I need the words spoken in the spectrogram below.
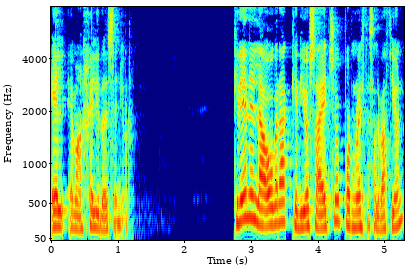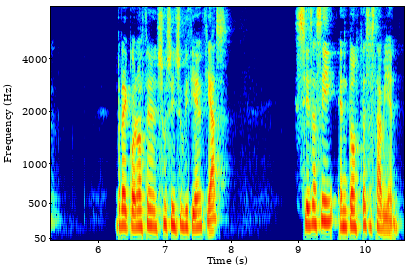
el Evangelio del Señor. ¿Creen en la obra que Dios ha hecho por nuestra salvación? ¿Reconocen sus insuficiencias? Si es así, entonces está bien.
